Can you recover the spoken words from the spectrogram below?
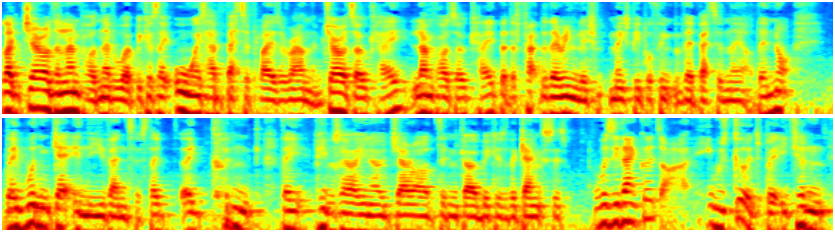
like Gerrard and Lampard never worked because they always had better players around them. Gerrard's okay, Lampard's okay, but the fact that they're English makes people think that they're better than they are. They're not. They wouldn't get in the Juventus. They they couldn't. They people say, oh, you know, Gerrard didn't go because of the gangsters. Was he that good? Uh, he was good, but he couldn't.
